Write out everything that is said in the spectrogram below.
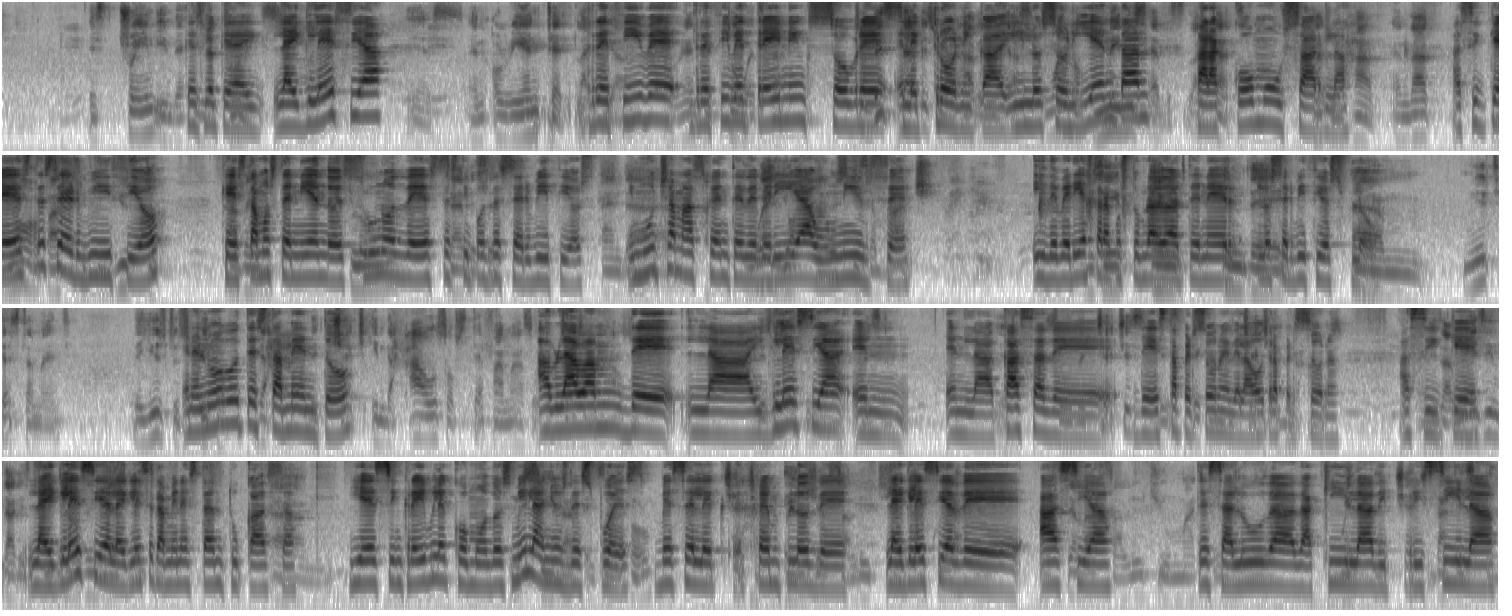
is trained in the que es lo que hay. La iglesia Recibe, recibe training sobre electrónica y los orientan para cómo usarla. Así que este servicio que estamos teniendo es uno de estos tipos de servicios y uh, mucha más gente debería unirse y debería estar acostumbrado a tener los servicios flow. En el Nuevo Testamento Hablaban de la iglesia en, en la casa de, de esta persona y de la otra persona. Así que la 2000 iglesia, la iglesia también está en tu casa. um, Y es increíble como dos mil años después ves el of ejemplo de la iglesia Aquila de Asia, te saluda, de that is Priscila.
